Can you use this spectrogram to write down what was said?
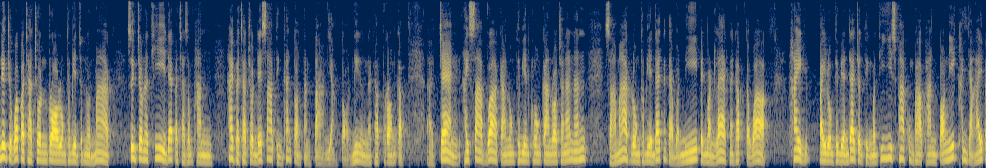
เนื่องจากว่าประชาชนรอลงทะเบียนจำนวนมาก ซึ่งเจ้าหน้าที่ได้ประชาสัมพันธ์ ให้ประชาชนได้ทราบถึงขั้นตอนต่างๆ อย่างต่อเนื่องนะครับ พร้อมกับแจ้งให้ทราบว่าการลงทะเบียนโครงการรอชนะนั้น สามารถลงทะเบียนได้ตั้งแต่วันนี้เป็นวันแรกนะครับ แต่ว่าให้ไปลงทะเบียนได้จนถึงวันที่ 25 กุมภาพันธ์ ตอนนี้ขยายไป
